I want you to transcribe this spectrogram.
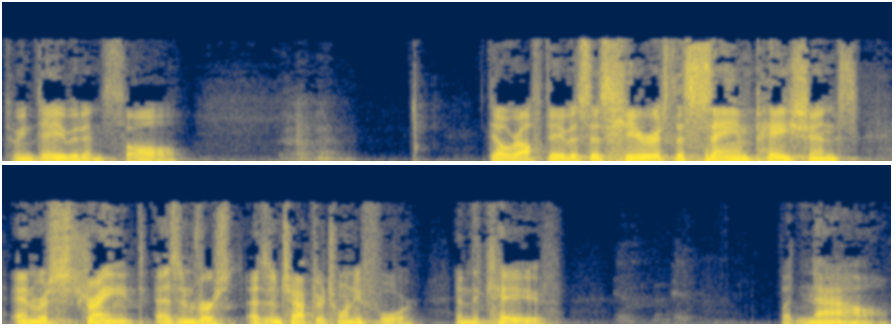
between David and Saul. Dale Ralph Davis says, Here is the same patience and restraint as in verse as in chapter 24 in the cave. But now,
